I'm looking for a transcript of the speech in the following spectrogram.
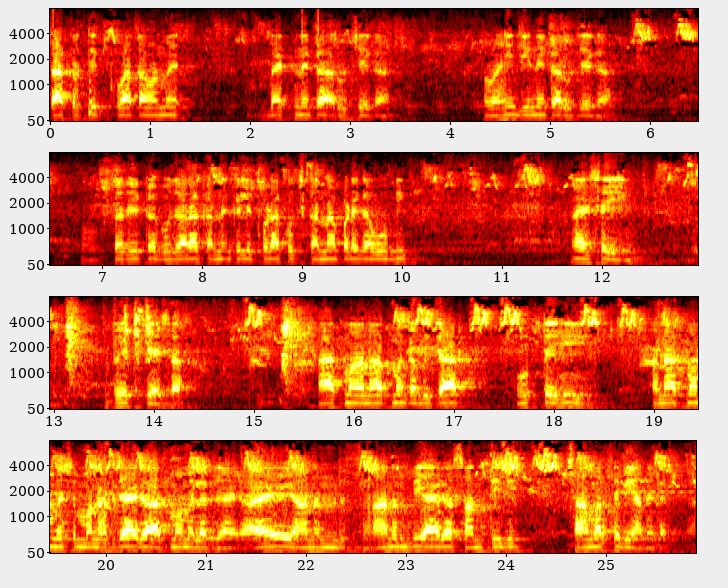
प्राकृतिक वातावरण में बैठने का रुचेगा, वहीं जीने का रुचेगा। शरीर का गुजारा करने के लिए थोड़ा कुछ करना पड़ेगा, वो भी ऐसे ही वेट जैसा। आत्मा अनात्मा का विचार उठते ही अनात्मा में से मन हट जाएगा, आत्मा में लग जाएगा। आए आनंद आनंद भी आएगा, शांति भी, सामर्थ्य भी आने लगेगा।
